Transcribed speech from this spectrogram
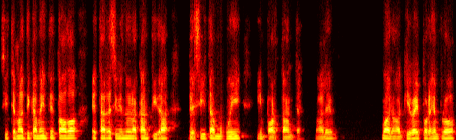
sistemáticamente todos están recibiendo una cantidad de citas muy importantes, ¿vale? Bueno, aquí veis, por ejemplo,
